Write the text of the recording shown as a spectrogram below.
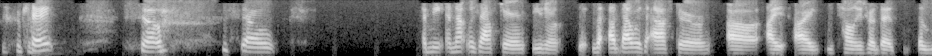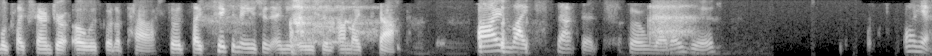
Okay, so so I mean, and that was after you know that, that was after uh, I I telling her that it looks like Sandra O oh is going to pass. So it's like pick an Asian, any Asian. I'm like stop. I'm like stop it. So what I did. Oh yeah,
